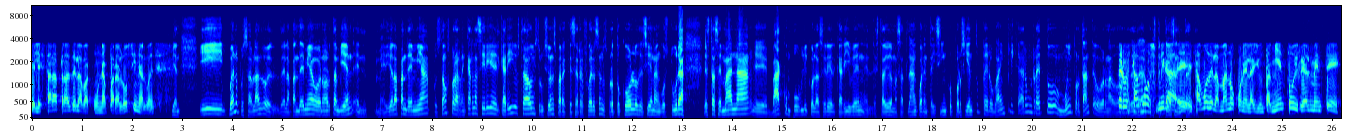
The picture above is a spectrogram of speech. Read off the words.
el estar atrás de la vacuna para los sinaloenses. Bien, y bueno, pues hablando de, la pandemia, gobernador, también en medio de la pandemia, pues estamos por arrancar la serie del Caribe, usted ha dado instrucciones para que se refuercen los protocolos, decía en Angostura, esta semana eh, va con público la serie del Caribe en el estadio de Mazatlán, 45%, pero va a implicar un reto muy importante, gobernador. Pero estamos, mira, eh, estamos de la mano con el ayuntamiento y realmente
